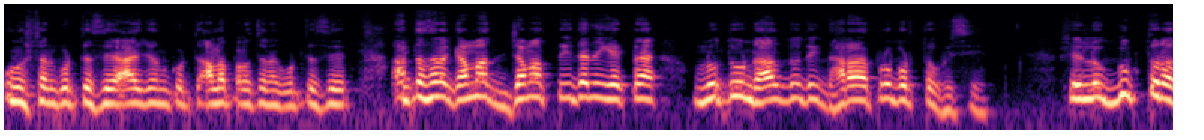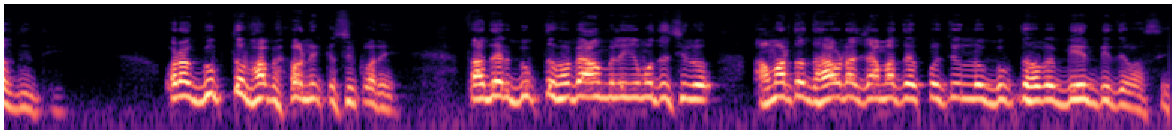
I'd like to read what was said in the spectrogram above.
অনুষ্ঠান করতেছে, আয়োজন করতে, আলাপ আলোচনা করতেছে। আর তাছাড়া জামাত জামাত ইদানিং একটা নতুন রাজনৈতিক ধারার প্রবর্তক হয়েছে সে হলো গুপ্ত রাজনীতি। ওরা গুপ্তভাবে অনেক কিছু করে। তাদের গুপ্তভাবে আওয়ামী লীগের মধ্যে ছিল, আমার তো ধারণা জামাতের প্রচুর লোক গুপ্তভাবে বিএনপিতেও আছে।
